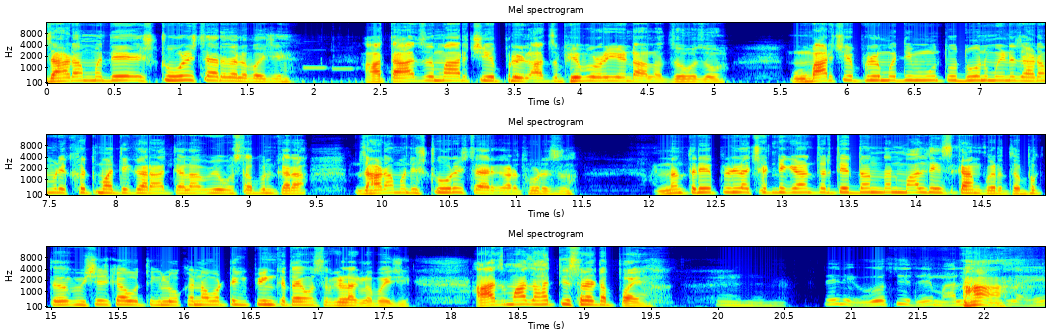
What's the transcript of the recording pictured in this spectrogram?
झाडामध्ये स्टोरेज तयार झालं पाहिजे. आता आज मार्च एप्रिल आज फेब्रुवारी एंड आला जवळजवळ. मग मार्च एप्रिलमध्ये मी म्हणतो दोन महिने झाडामध्ये खत माती करा त्याला व्यवस्थापन करा झाडामध्ये स्टोरेज तयार करा थोडंसं. आणि नंतर एप्रिलला छटणी केल्यानंतर ते दन दन माल द्यायचं काम करतं. फक्त विशेष काय होतं की लोकांना वाटतं की पिंक तयार लागला पाहिजे. आज माझा हा तिसरा टप्पा आहे. नाही नाही व्यवस्थित आहे. माल हा. चांगला आहे.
